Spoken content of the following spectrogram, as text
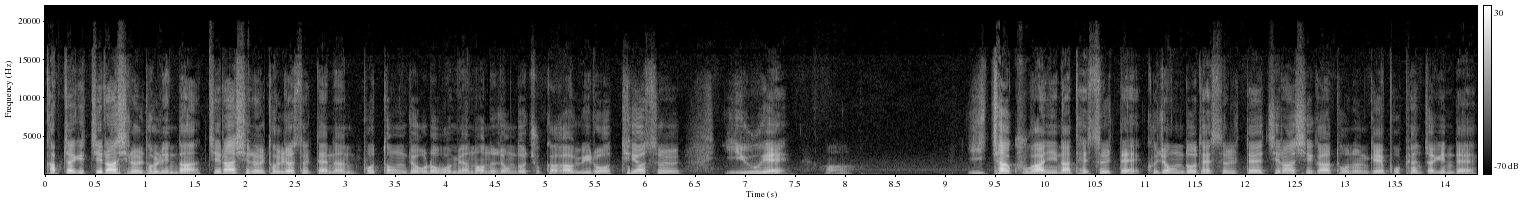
갑자기 찌라시를 돌린다? 찌라시를 돌렸을 때는 보통적으로 보면 어느 정도 주가가 위로 튀었을 이후에 어 2차 구간이나 됐을 때, 그 정도 됐을 때 찌라시가 도는 게 보편적인데,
